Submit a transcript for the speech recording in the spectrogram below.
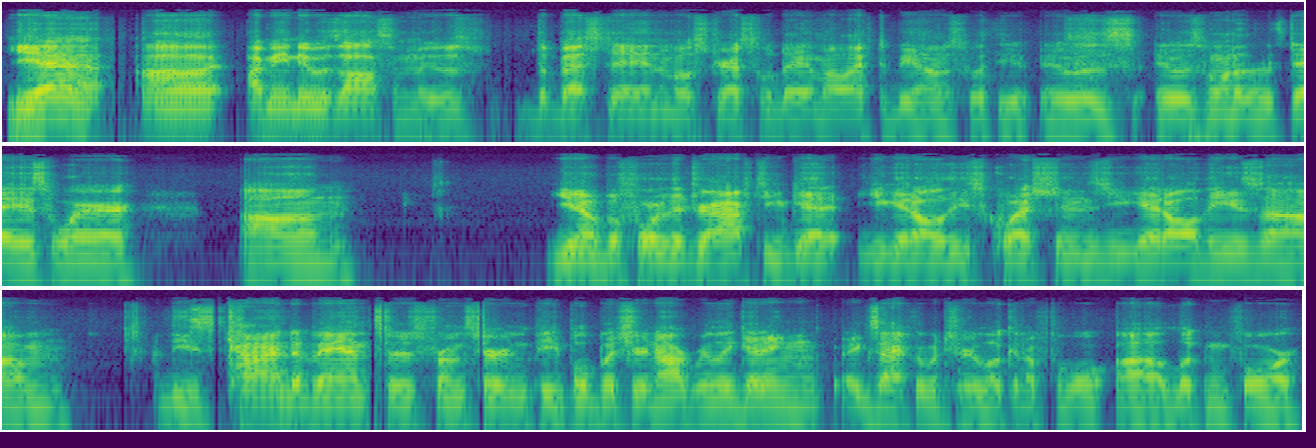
Yeah, uh, I mean, it was awesome. It was the best day and the most stressful day of my life, to be honest with you. It was it was one of those days where, um, you know, before the draft, you get you get all these questions, you get all these um, these kind of answers from certain people, but you're not really getting exactly what you're looking for. Uh, looking for,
